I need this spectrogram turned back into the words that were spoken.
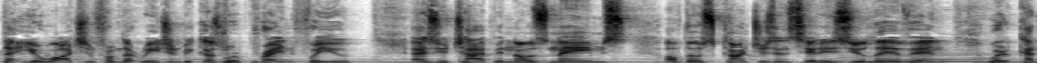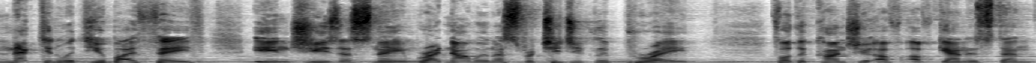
that you're watching from that region because we're praying for you. As you type in those names of those countries and cities you live in, we're connecting with you by faith in Jesus' name. Right now, we're going to strategically pray for the country of Afghanistan.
